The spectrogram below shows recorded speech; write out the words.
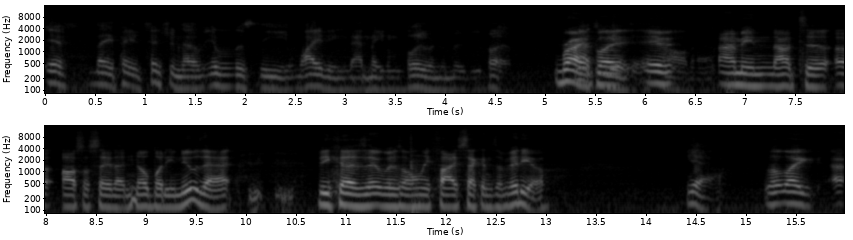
if they paid attention, though, it was the lighting that made him blue in the movie. But Right, but. I mean, not to uh, also say that nobody knew that because it was only five seconds of video. yeah, Well, like I,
